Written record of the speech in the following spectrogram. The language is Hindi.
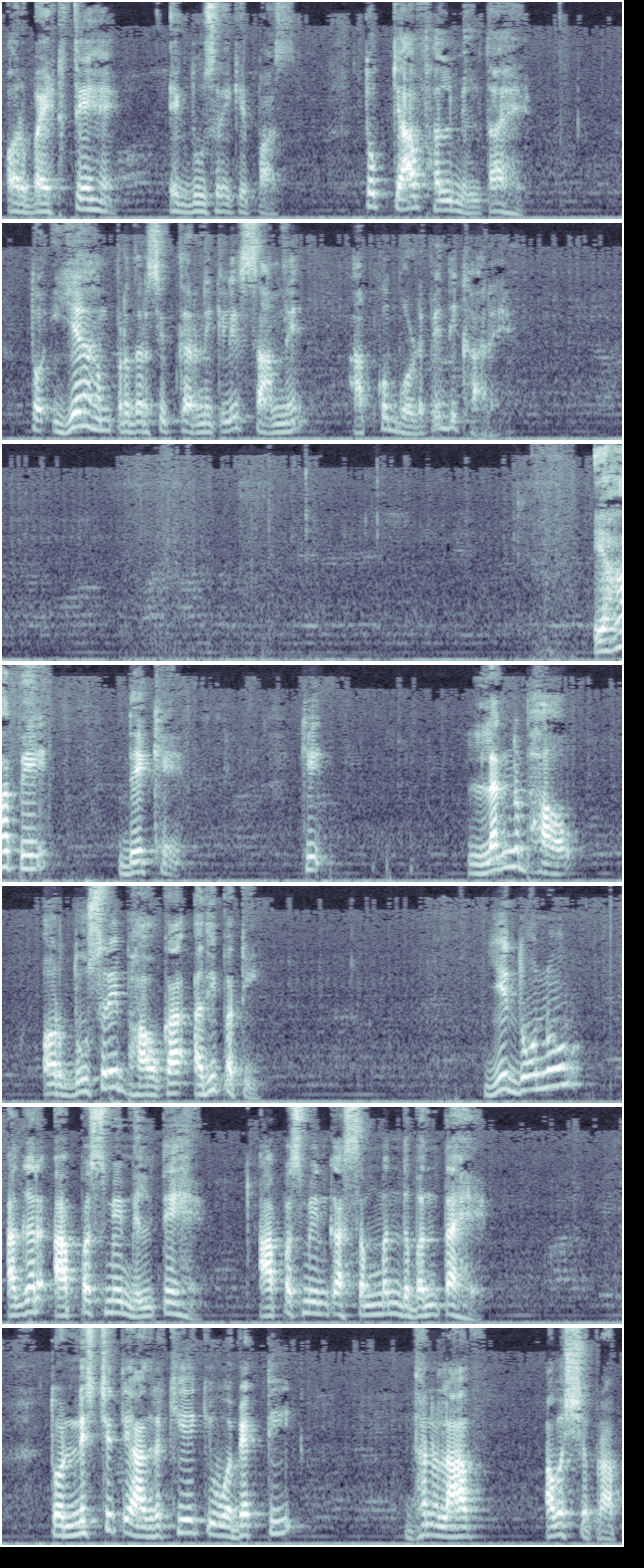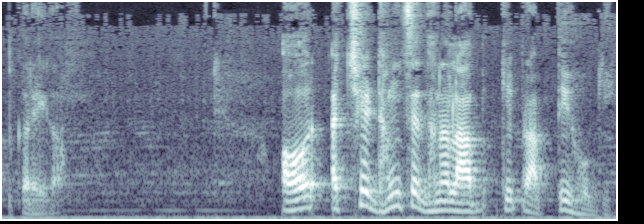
और बैठते हैं एक दूसरे के पास तो क्या फल मिलता है? तो यह हम प्रदर्शित करने के लिए सामने आपको बोर्ड पे दिखा रहे हैं। यहाँ पे देखें कि लग्न भाव और दूसरे भाव का अधिपति। ये दोनों अगर आपस में मिलते हैं, आपस में इनका संबंध बनता है तो निश्चित याद रखिए कि वह व्यक्ति धन लाभ अवश्य प्राप्त करेगा और अच्छे ढंग से धन लाभ की प्राप्ति होगी।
